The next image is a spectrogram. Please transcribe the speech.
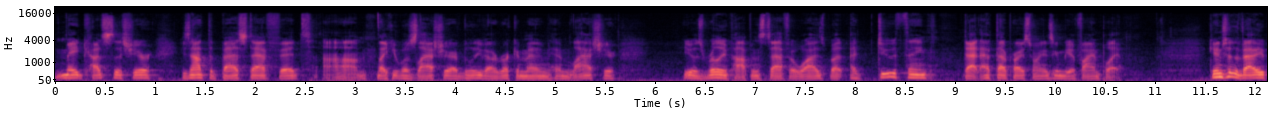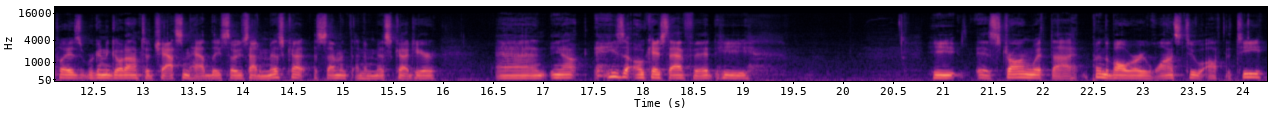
made cuts this year. He's not the best at fit um, like he was last year. I believe I recommended him last year. He was really popping staff at wise, but I do think that at that price point, he's going to be a fine play. Getting to the value plays, we're going to go down to Chesson Hadley. So he's had a miscut, a seventh, and a miscut here. And, you know, he's an okay stat fit. He he is strong with uh, putting the ball where he wants to off the tee.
